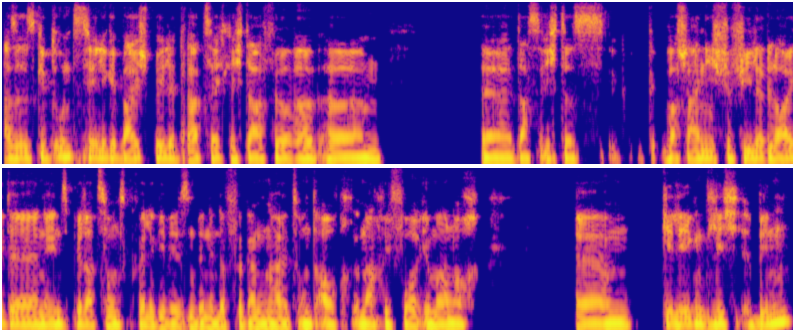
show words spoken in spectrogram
also es gibt unzählige Beispiele tatsächlich dafür, ähm, äh, dass ich das wahrscheinlich für viele Leute eine Inspirationsquelle gewesen bin in der Vergangenheit und auch nach wie vor immer noch ähm, gelegentlich bin.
